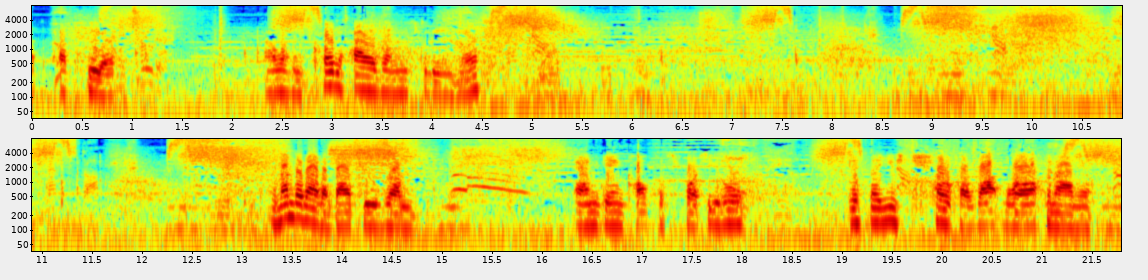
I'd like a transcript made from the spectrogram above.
it's up here. I wasn't quite as high as I'm used to being here. Remember that about these, um, endgame cultist force? Hail. Is they use choke a lot more often on you.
